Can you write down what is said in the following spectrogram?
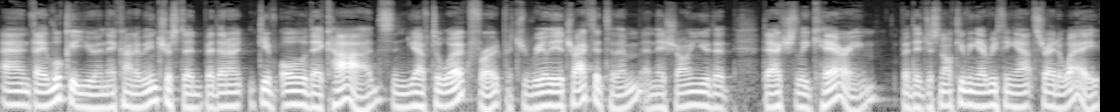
and they look at you and they're kind of interested, but they don't give all of their cards and you have to work for it, but you're really attracted to them and they're showing you that they're actually caring, but they're just not giving everything out straight away,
